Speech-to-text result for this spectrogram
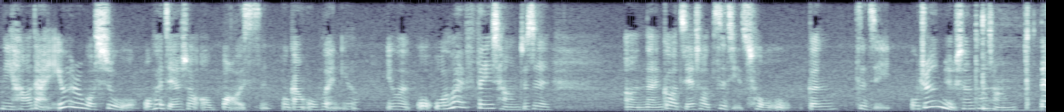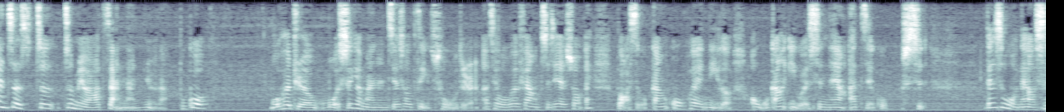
你好歹，因为如果是我，我会直接说哦，不好意思，我刚误会你了。因为我我会非常就是嗯，能够接受自己错误跟自己。我觉得女生通常，但这这这没有要赞男女啦。不过。我会觉得我是一个蛮能接受自己错误的人，而且我会非常直接的说：“哎，不好意思，我刚误会你了。哦，我刚以为是那样啊，结果不是。但是我男友是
